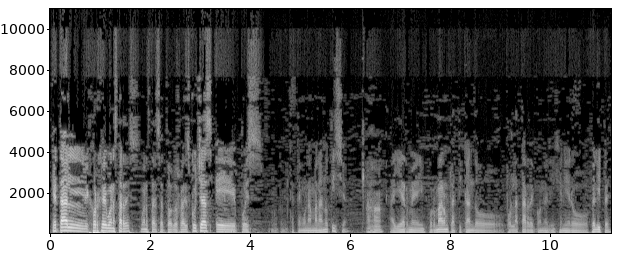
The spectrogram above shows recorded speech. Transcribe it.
¿Qué tal Jorge? Buenas tardes. Buenas tardes a todos los radioescuchas. Eh, pues tengo una mala noticia. Ayer me informaron platicando por la tarde con el ingeniero Felipe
